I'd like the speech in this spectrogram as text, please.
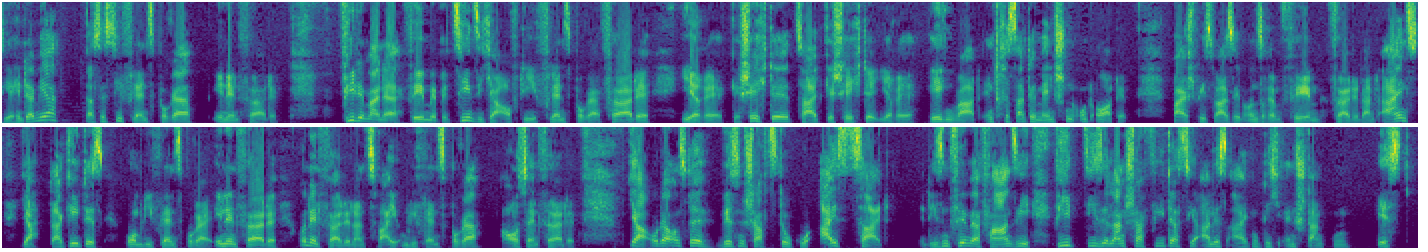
hier hinter mir, das ist die Flensburger Innenförde. Viele meiner Filme beziehen sich ja auf die Flensburger Förde, ihre Geschichte, Zeitgeschichte, ihre Gegenwart, interessante Menschen und Orte. Beispielsweise in unserem Film Fördeland 1, ja, da geht es um die Flensburger Innenförde und in Fördeland 2 um die Flensburger Außenförde. Ja, oder unsere Wissenschaftsdoku Eiszeit. In diesem Film erfahren Sie, wie diese Landschaft, wie das hier alles eigentlich entstanden ist.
